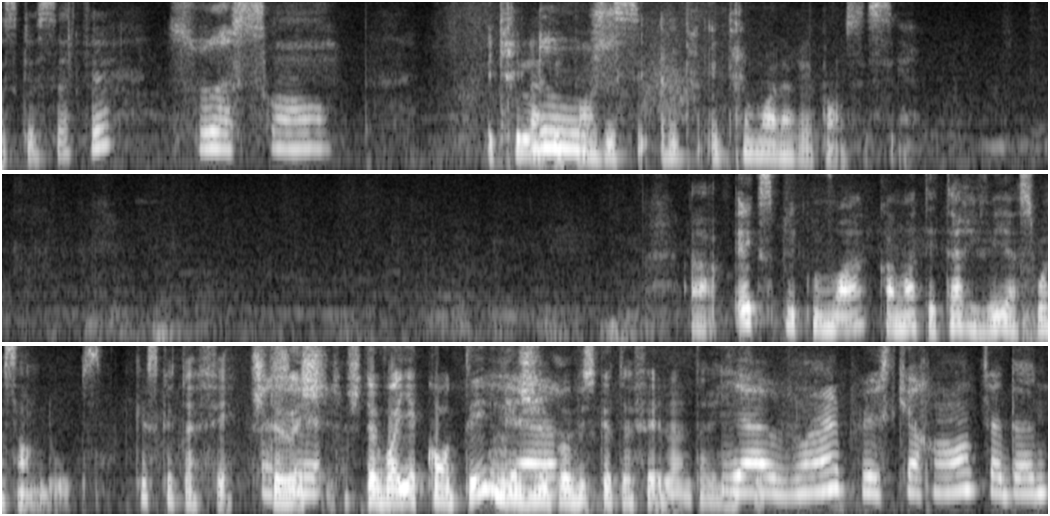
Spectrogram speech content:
Qu'est-ce que ça fait? 60. Écris la réponse ici. Écris- Écris-moi la réponse ici. Alors, explique-moi comment tu es arrivé à 72. Qu'est-ce que tu as fait? Je te, Parce que- je- je te voyais compter, mais je n'ai pas vu ce que tu as fait là. Rien Il y a 20 plus 40, ça donne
